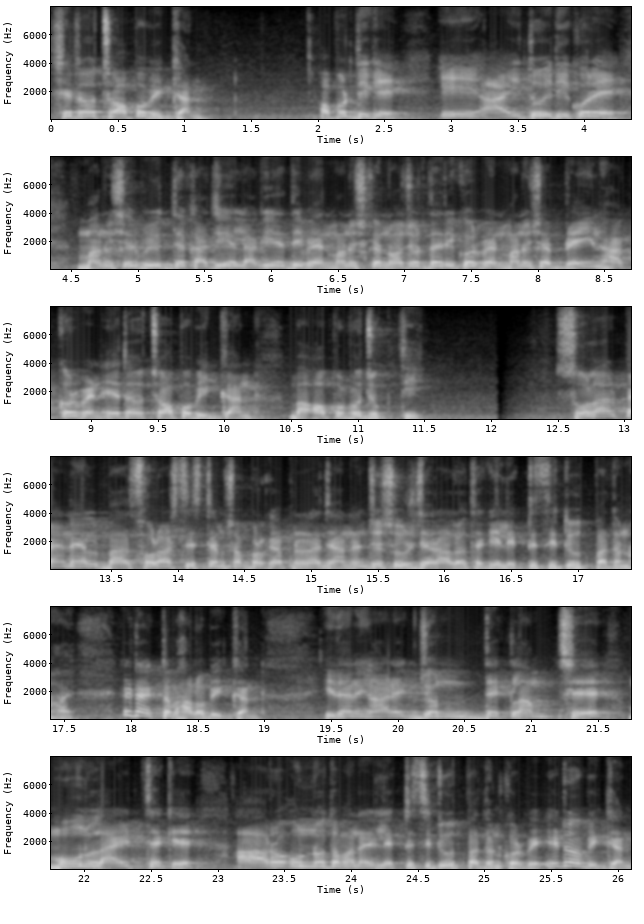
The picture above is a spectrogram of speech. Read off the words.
সেটা হচ্ছে অপবিজ্ঞান। অপরদিকে এ আই তৈরি করে মানুষের বিরুদ্ধে কাজিয়ে লাগিয়ে দিবেন, মানুষকে নজরদারি করবেন, মানুষের ব্রেইন হাক করবেন, এটা হচ্ছে অপবিজ্ঞান বা অপপ্রযুক্তি। সোলার প্যানেল বা সোলার সিস্টেম সম্পর্কে আপনারা জানেন যে সূর্যের আলো থেকে ইলেকট্রিসিটি উৎপাদন হয়। এটা একটা ভালো বিজ্ঞান। ইদানিং আরেকজন দেখলাম সে মুন লাইট থেকে আরও উন্নত মানের ইলেকট্রিসিটি উৎপাদন করবে। এটাও বিজ্ঞান।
